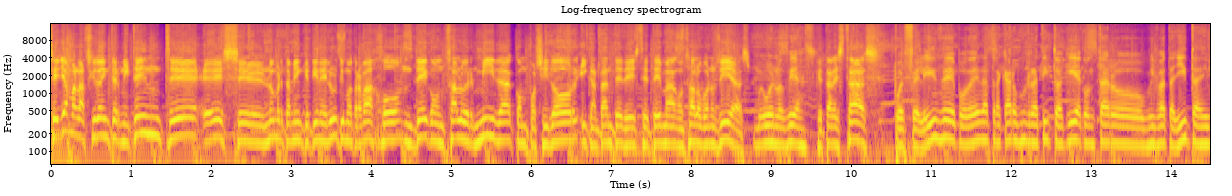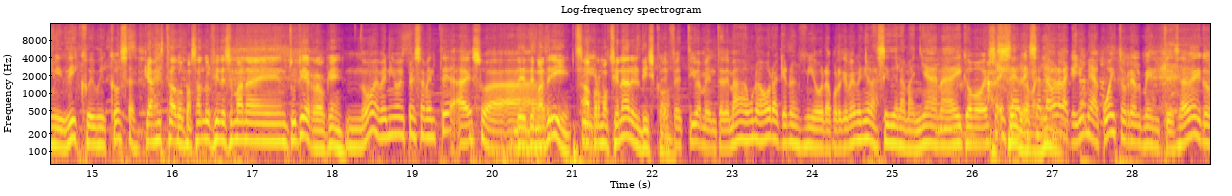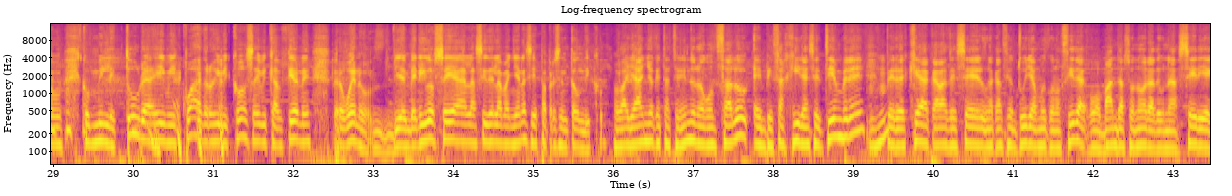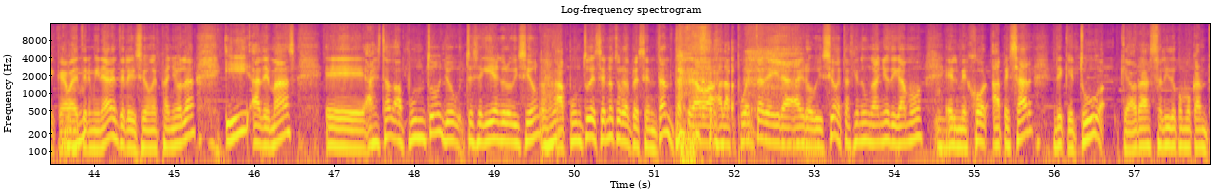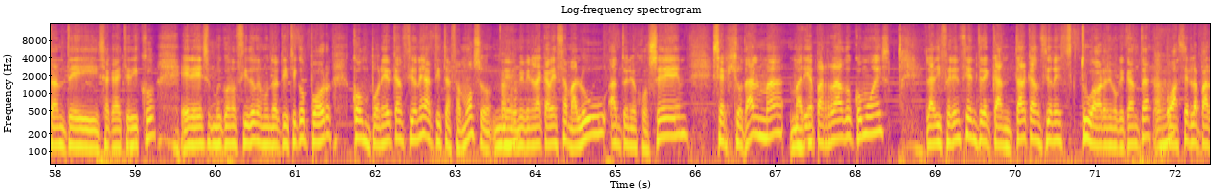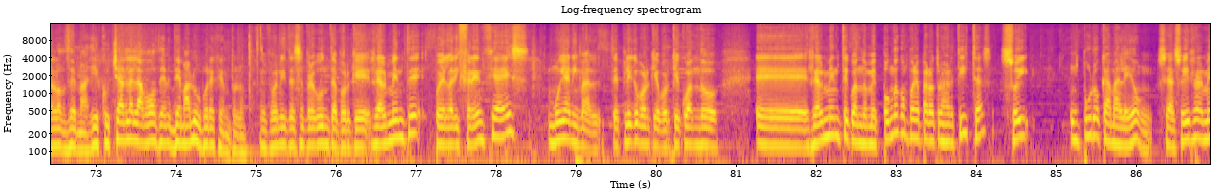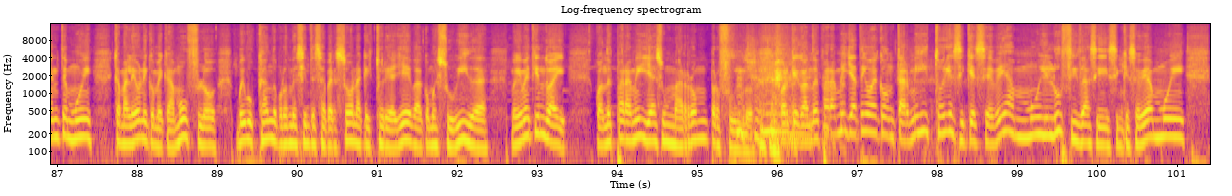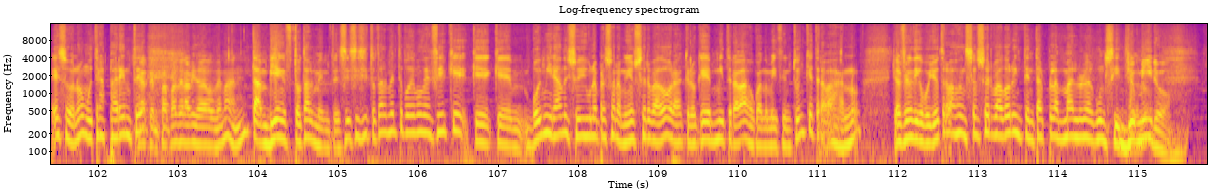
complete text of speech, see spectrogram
Se llama La Ciudad Intermitente, es el nombre también que tiene el último trabajo de Gonzalo Hermida, compositor y cantante de este tema. Gonzalo, buenos días. Muy buenos días. ¿Qué tal estás? Pues feliz de poder atracaros un ratito aquí a contaros mis batallitas y mis discos y mis cosas. ¿Qué has estado pasando el fin de semana en tu tierra o qué? No, he venido expresamente a eso, a... Desde Madrid, Sí. a promocionar el disco. Efectivamente, además a una hora que no es mi hora, porque me he venido a las 6 de la mañana y como esa, la es la hora a la que yo me acuesto realmente, ¿sabes? Con, con mis lecturas y mis cuadros y mis cosas y mis canciones. Pero bueno, bienvenido sea a las 6 de la mañana si es para presentar un disco. Vaya año que estás teniendo, ¿no, Gonzalo? Empieza gira en septiembre, pero es que acabas de ser una canción tuya muy conocida como banda sonora de una serie que acaba de terminar en televisión española. Y además eh, has estado a punto, yo te seguía en Eurovisión, a punto de ser nuestro representante, te has quedado a, a las puertas de ir a, a Eurovisión, está haciendo un año, digamos, el mejor, a pesar de que tú, que ahora has salido como cantante y sacas este disco, eres muy conocido en el mundo artístico por componer canciones a artistas famosos. Me viene a la cabeza Malú, Antonio José, Sergio Dalma, María Parrado. ¿Cómo es la diferencia entre cantar canciones tú ahora mismo que cantas o hacerla para los demás? Y escucharle la voz de, de Malú, por ejemplo. Es bonita esa pregunta porque realmente pues la diferencia es muy animal. Te explico por qué. Porque cuando eh, realmente cuando me pongo a componer para otros artistas soy un puro camaleón, o sea, soy realmente muy camaleónico, me camuflo, voy buscando por dónde siente esa persona, qué historia lleva, cómo es su vida, me voy metiendo ahí. Cuando es para mí ya es un marrón profundo, porque cuando es para mí ya tengo que contar mis historias y que se vean muy lúcidas y sin que se vean muy, eso, ¿no? Muy transparentes. te empapas de la vida de los demás, ¿no? También, totalmente. Sí, sí, sí, totalmente podemos decir que, que- que voy mirando y soy una persona muy observadora, creo que es mi trabajo. Cuando me dicen, ¿tú en qué trabajas, no? Yo al final digo, pues yo trabajo en ser observador e intentar plasmarlo en algún sitio. Yo ¿no? Miro,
